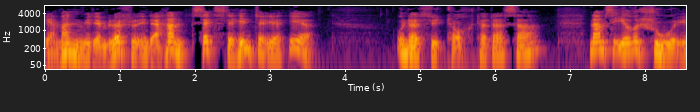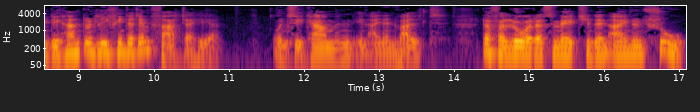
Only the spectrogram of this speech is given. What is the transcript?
Der Mann mit dem Löffel in der Hand setzte hinter ihr her, und als die Tochter das sah, nahm sie ihre Schuhe in die Hand und lief hinter dem Vater her. Und sie kamen in einen Wald, da verlor das Mädchen den einen Schuh,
